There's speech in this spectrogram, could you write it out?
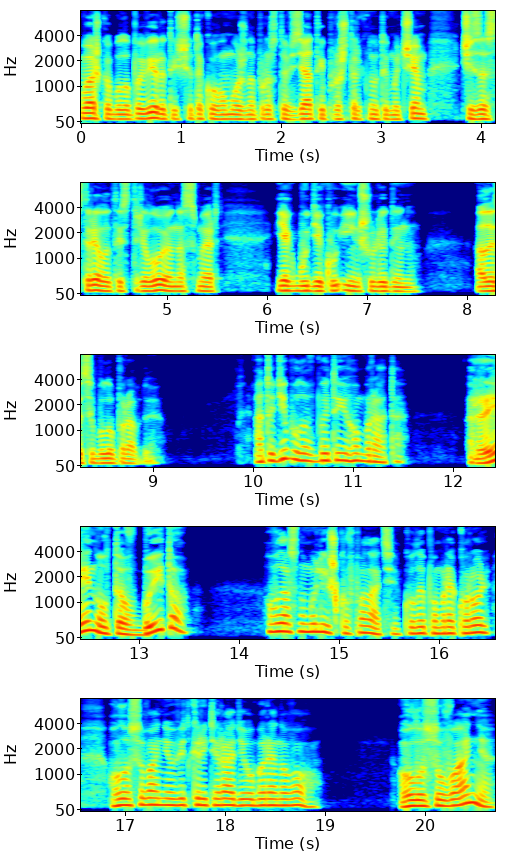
Важко було повірити, що такого можна просто взяти і проштрикнути мечем чи застрелити стрілою на смерть, як будь-яку іншу людину. Але це було правдою. А тоді було вбито його брата. Рейнолта вбито? У власному ліжку в палаці, коли помре король, голосування у відкритій раді обере нового. Голосування?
